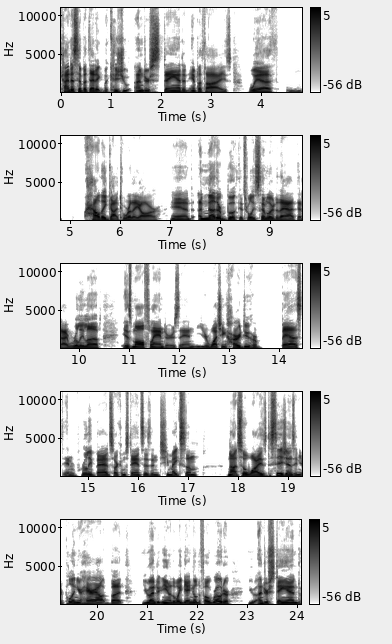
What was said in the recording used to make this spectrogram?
kind of sympathetic because you understand and empathize with how they got to where they are. And another book that's really similar to that that I really love is Moll Flanders. And you're watching her do her best in really bad circumstances, and she makes some not so wise decisions, and you're pulling your hair out. But you under you know the way Daniel Defoe wrote her, you understand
